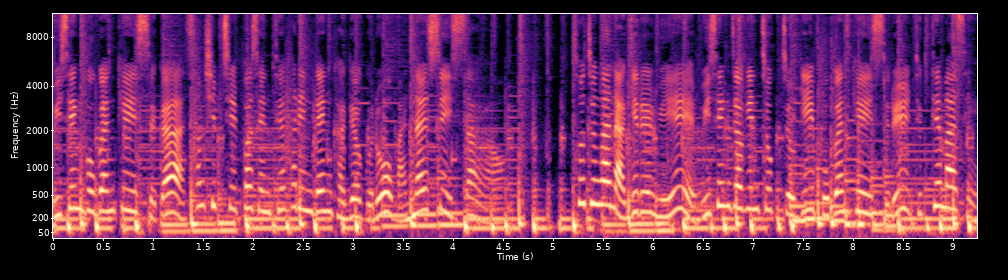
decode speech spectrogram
위생 보관 케이스가 37% 할인된 가격으로 만날 수 있어요. 소중한 아기를 위해 위생적인 쪽쪽이 보관 케이스를 득템하세요.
